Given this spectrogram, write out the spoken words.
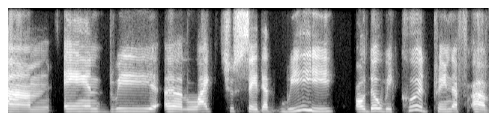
Um, and we uh, like to say that we, although we could print a, a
